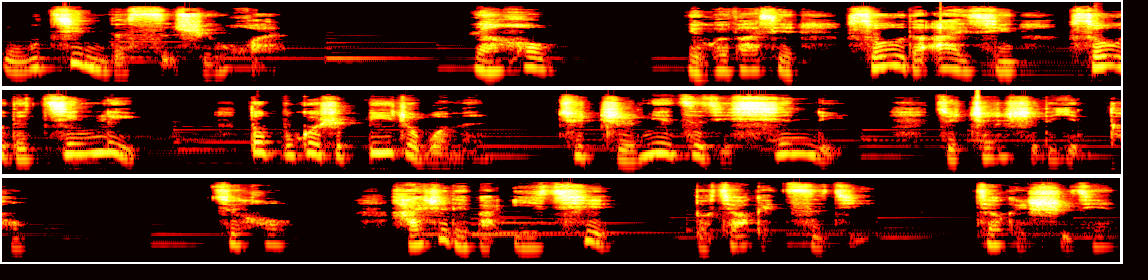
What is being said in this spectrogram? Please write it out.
无尽的死循环。然后你会发现，所有的爱情，所有的经历，都不过是逼着我们去直面自己心里最真实的隐痛。最后，还是得把一切都交给自己，交给时间。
